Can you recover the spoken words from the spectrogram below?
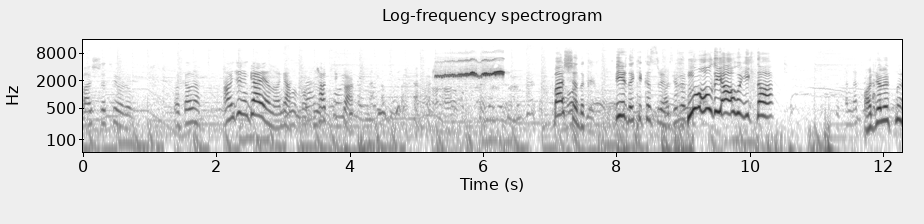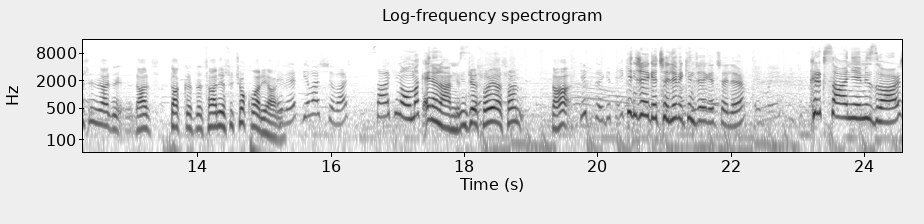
başlatıyorum. Bakalım. Amcacığım gel yanıma gel. Taktik var. Başladık. Bir dakika süremiz. Ne oldu yahu ilk daha? acele etmesin yani. Daha dakikası, saniyesi çok var yani. Evet yavaş yavaş. Sakin olmak en önemlisi. İnce soyarsan daha Gitti gitti. İkinciye geçelim, ikinciye geçelim. 40 saniyemiz var.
